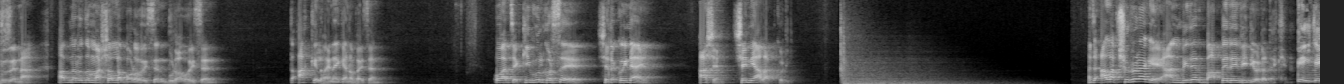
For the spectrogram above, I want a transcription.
বুঝে না। আপনারা তো মার্শাল্লাহ বড় হয়েছেন বুড়াও হয়েছেন তো আক্কেল হয় নাই কেন ভাইজান ও আচ্ছা কি ভুল করছে? সেটা কই নাই? আসেন সে নিয়ে আলাপ করি। আচ্ছা আলাপ শুরুর আগে আনভিরের বাপের এই ভিডিওটা দেখেন। এই যে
